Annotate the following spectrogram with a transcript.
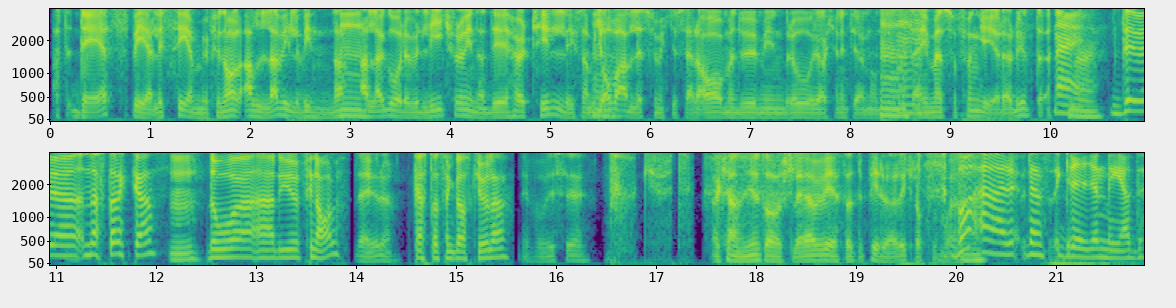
att det är ett spel i semifinal, alla vill vinna. Alla går över lik för att vinna, det hör till liksom. Jag var alldeles för mycket så här, ja men du är min bror, jag kan inte göra någonting mot dig. Men så fungerar det ju inte. Nej. nej. Du, eh, nästa vecka, Mm, då är det ju final. det är ju det. Kastas en glaskula. Det får vi se. Gud. Jag kan ju inte avslöja, jag vet att det pirrar i kroppen på Vad mig. är den grejen med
